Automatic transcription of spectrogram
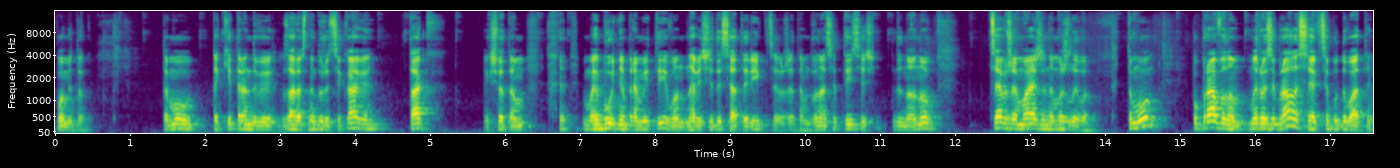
поміток. Тому такі трендові зараз не дуже цікаві. Так, якщо там в майбутнє прямо йти, вон навіть 60-й рік, це вже там 12 тисяч. Ну, це вже майже неможливо. Тому, по правилам, ми розібралися, як це будувати.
